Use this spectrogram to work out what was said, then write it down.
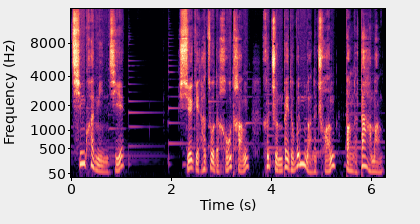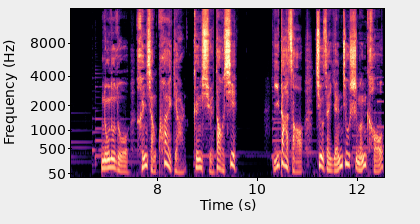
轻快敏捷。雪给他做的喉糖和准备的温暖的床帮了大忙。努鲁鲁很想快点儿跟雪道谢，一大早就在研究室门口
